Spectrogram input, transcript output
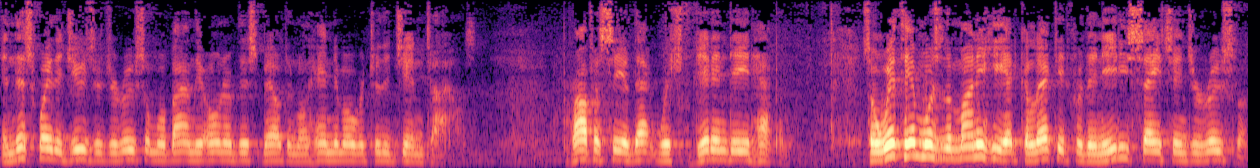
in this way the Jews of Jerusalem will bind the owner of this belt and will hand him over to the Gentiles." prophecy of that which did indeed happen. So with him was the money he had collected for the needy saints in Jerusalem.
